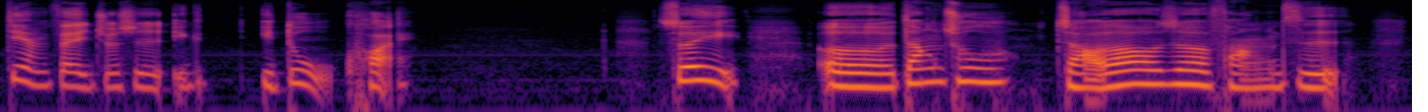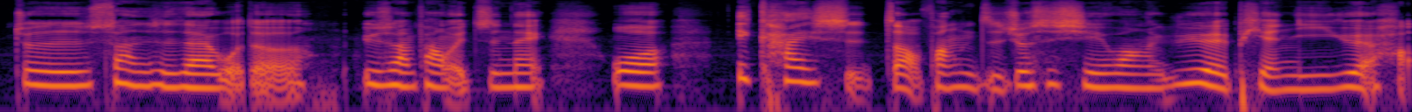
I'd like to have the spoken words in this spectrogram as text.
电费就是一一度五块。所以呃，当初找到这房子，就是算是在我的预算范围之内。我。一开始找房子就是希望越便宜越好，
